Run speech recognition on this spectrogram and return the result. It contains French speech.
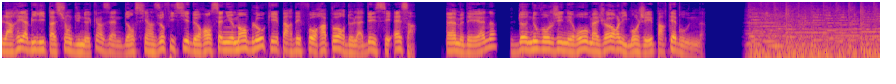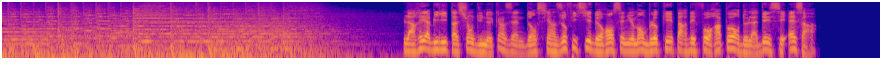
la réhabilitation d'une quinzaine d'anciens officiers de renseignement bloqués par des faux rapports de la DCSA. MDN, de nouveaux généraux-majors limogés par Tebboune. La réhabilitation d'une quinzaine d'anciens officiers de renseignement bloqués par des faux rapports de la DCSA,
